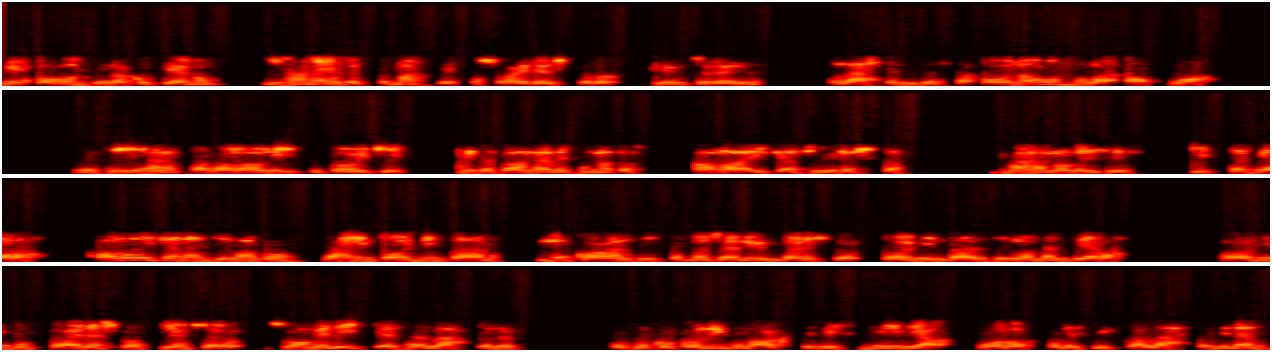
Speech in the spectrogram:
Niin olen kyllä kokenut ihan ehdottomasti, että Fridays Futurein lähtemisestä on ollut mulle apua. Ja siihen tavallaan liittyy toikin, mitä Taneli sanoi tuosta alaikäisyydestä. Mähän olin siis itse vielä alaikäinen silloin, kun lähdin toimintaan mukaan, siis tämmöiseen ympäristötoimintaan, silloin en vielä niin kuin Fridays for Future Suomi-liikkeeseen lähtenyt, ja se koko niin kuin aktivismiin ja puoluepolitiikkaan lähteminen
